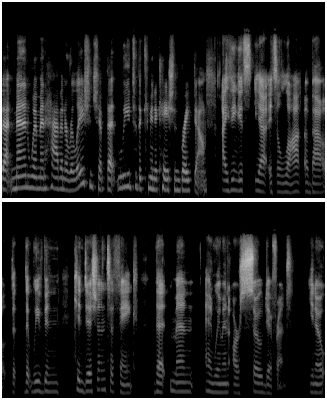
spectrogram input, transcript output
that men and women have in a relationship that lead to the communication breakdown? I think it's, yeah, it's a lot about that, that we've been conditioned to think that men and women are so different you know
